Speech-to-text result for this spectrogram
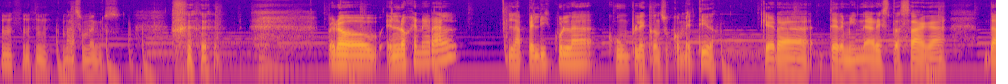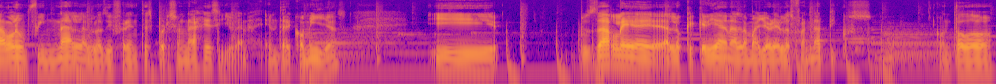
mm, más o menos. pero en lo general, la película cumple con su cometido que era terminar esta saga, darle un final a los diferentes personajes y bueno, entre comillas, y pues darle a lo que querían a la mayoría de los fanáticos. Con todo,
